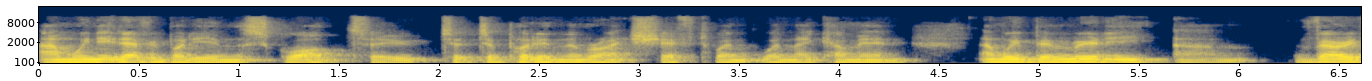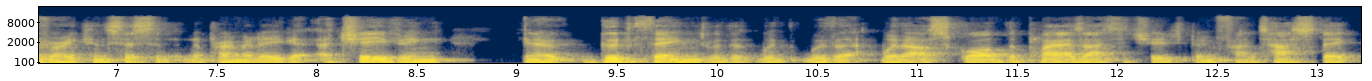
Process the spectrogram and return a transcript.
And we need everybody in the squad to, to, to put in the right shift when, when they come in. And we've been really um, very, very consistent in the Premier League, achieving you know good things with with with with our squad. The players' attitude's been fantastic.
